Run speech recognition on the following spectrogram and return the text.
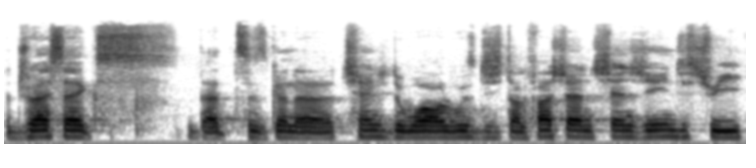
the DressX that is gonna change the world with digital fashion, change the industry.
